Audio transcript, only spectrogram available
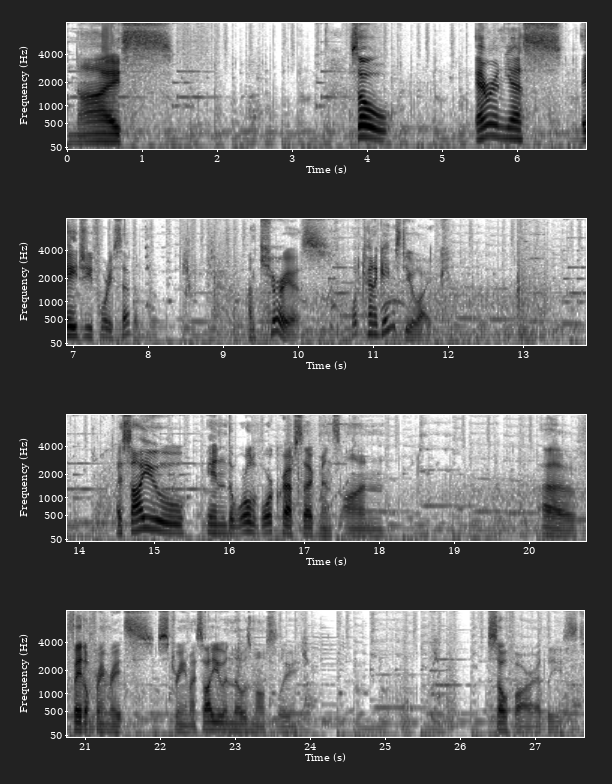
Nice. So, Aaron, yes, AG47. I'm curious, what kind of games do you like? I saw you in the World of Warcraft segments on uh, Fatal Frame Rate's stream. I saw you in those mostly. So far, at least.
